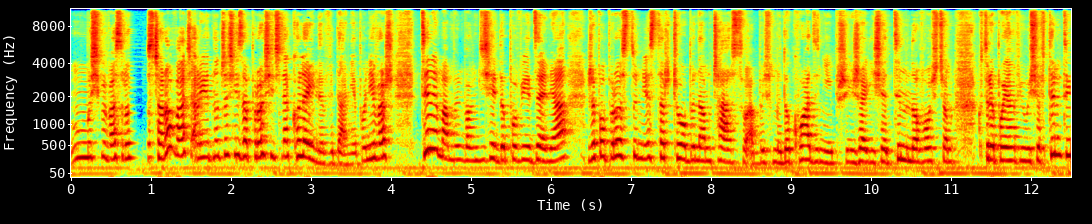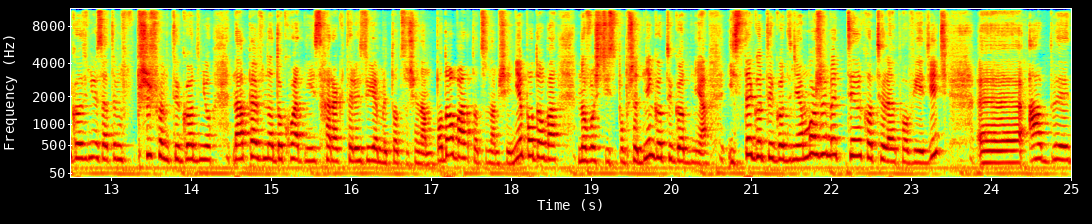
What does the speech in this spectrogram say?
musimy Was rozczarować, ale jednocześnie zaprosić na kolejne wydanie, ponieważ tyle mamy Wam dzisiaj do powiedzenia, że po prostu nie starczyłoby nam czasu, abyśmy dokładniej przyjrzeli się tym nowościom, które pojawiły się w tym tygodniu, zatem w przyszłym tygodniu na pewno dokładniej scharakteryzujemy to, co się nam podoba, to, co nam się nie podoba, nowości z poprzedniego tygodnia i z tego tygodnia. Możemy tylko tyle powiedzieć, e, aby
